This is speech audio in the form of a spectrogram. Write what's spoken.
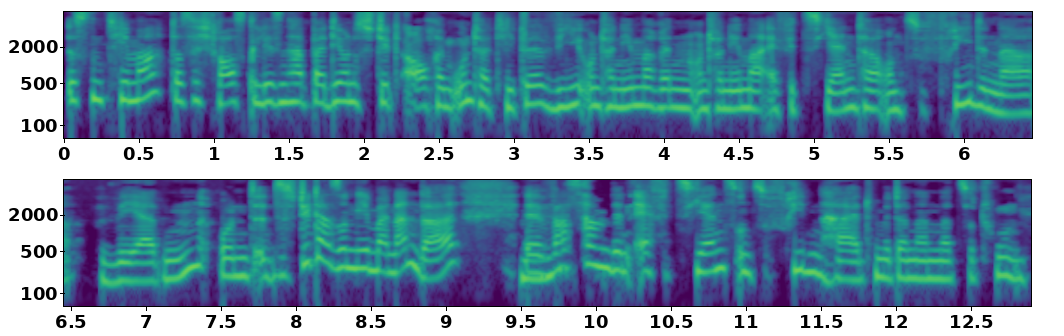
ist ein Thema, das ich rausgelesen habe bei dir und es steht auch im Untertitel, wie Unternehmerinnen und Unternehmer effizienter und zufriedener werden. Und es steht da so nebeneinander. Äh, mhm. Äh, was haben denn Effizienz und Zufriedenheit miteinander zu tun?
